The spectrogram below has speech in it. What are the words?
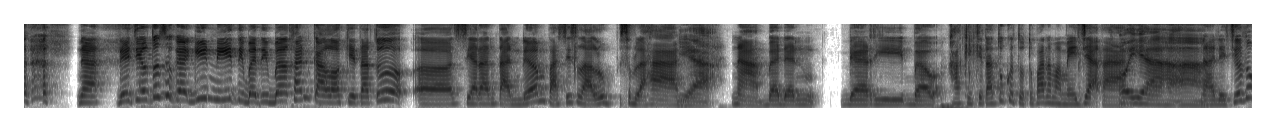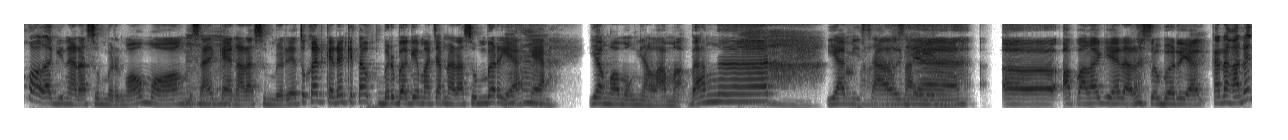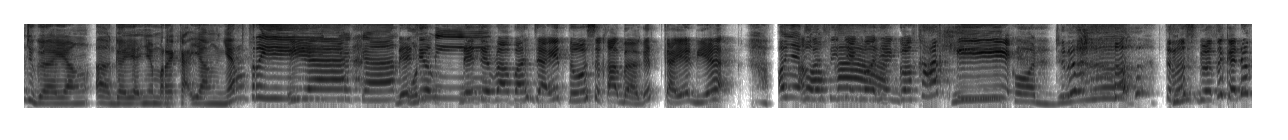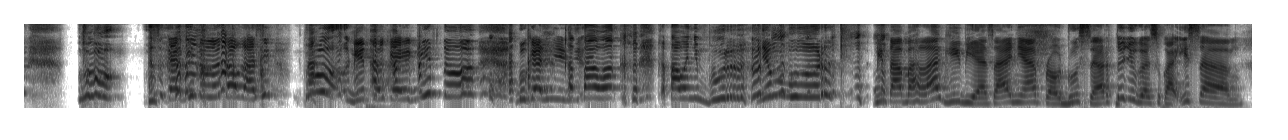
Nah, Decil tuh suka gini, tiba-tiba kan kalau kita tuh eh, siaran tandem pasti selalu sebelahan. Iya Nah, badan dari bawah kaki kita tuh ketutupan sama meja kan. Oh iya Nah, Decil tuh kalau lagi narasumber ngomong, misalnya kayak narasumbernya tuh kan kadang kita berbagai macam narasumber ya, Mm-mm. kayak yang ngomongnya lama banget, ya Pernah misalnya eh apalagi ya narasumber yang Kadang-kadang juga yang eh, gayanya mereka yang nyentri Iya. ya kan? Decil, Unik. Decil Prapanca itu suka banget kayak dia Oh nyenggol apa sih nyenggol-nyenggol kaki. Hi, kode Terus gue tuh kadang suka gitu lo tau gak sih? gitu kayak gitu. Bukan Ketawa Ketawa nyembur nyembur. Ditambah lagi biasanya produser tuh juga suka iseng.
